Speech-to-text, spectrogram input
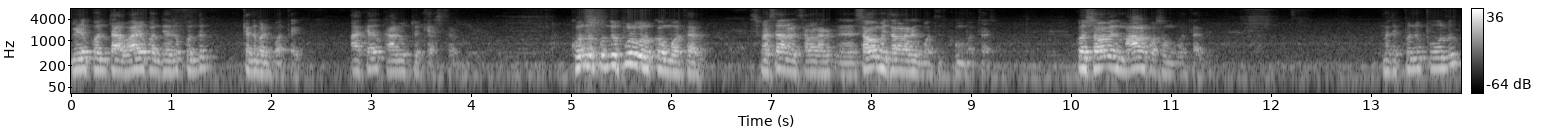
వీడు కొంత వాడు కొంత కొంత కింద పడిపోతాయి. ఆ కింద కాను తొక్కేస్తారు. కొన్ని కొన్ని పూలు కొనుక్కొని పోతారు. శ్మశానానికి చల్లడానికి శవమి చల్లడానికి పోతుంది కొనుక్కొని కొన్ని శవం మీద మాల కోసం పోతుంది. మరి కొన్ని పూలు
